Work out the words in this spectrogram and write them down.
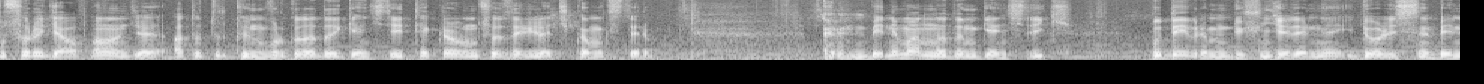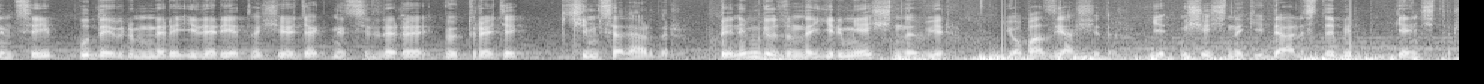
Bu soruyu cevaplamadan önce Atatürk'ün vurguladığı gençliği tekrar onun sözleriyle açıklamak isterim. Benim anladığım gençlik bu devrimin düşüncelerini, ideolojisini benimseyip bu devrimleri ileriye taşıyacak nesillere götürecek kimselerdir. Benim gözümde 20 yaşında bir yobaz yaşlıdır. 70 yaşındaki idealist de bir gençtir.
